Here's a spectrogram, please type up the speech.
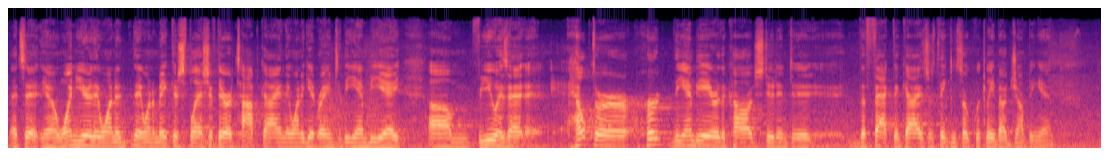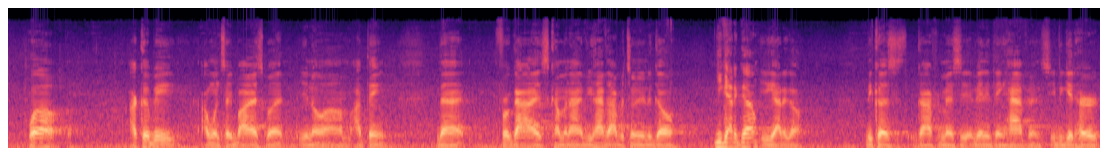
That's it. You know, one year they want to they want to make their splash if they're a top guy and they want to get right into the NBA. Um, for you, has that helped or hurt the NBA or the college student? Uh, the fact that guys are thinking so quickly about jumping in. Well, I could be, I wouldn't say biased, but you know, um, I think that for guys coming out, if you have the opportunity to go, You got to go. you got to go. Because God forbid, if anything happens, if you get hurt,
